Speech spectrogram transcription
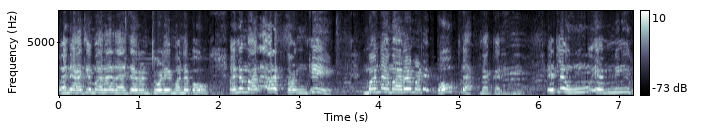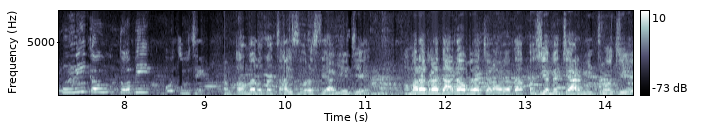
અને આજે મારા રાજા રણછોડે મને બહુ અને મારા આ સંઘે મને મારા માટે બહુ પ્રાર્થના કરી હતી. એટલે હું એમની કહું તો બી ઓછું છે. અમે બધા ચાલીસ વર્ષથી આવીએ છીએ. અમારા બધા દાદાઓ બધા ચલાવતા હતા. પછી અમે ચાર મિત્રો છીએ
